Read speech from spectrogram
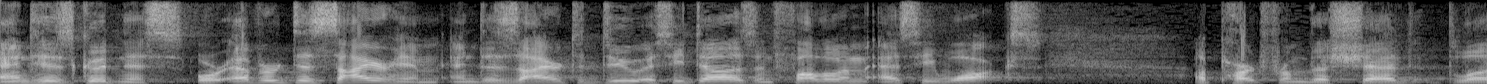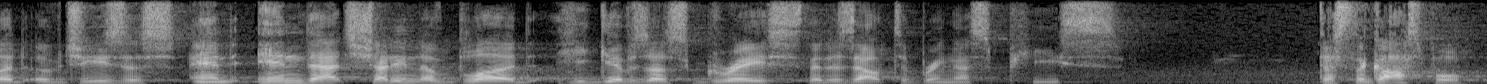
and his goodness or ever desire him and desire to do as he does and follow him as he walks apart from the shed blood of Jesus. And in that shedding of blood, he gives us grace that is out to bring us peace. That's the gospel.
